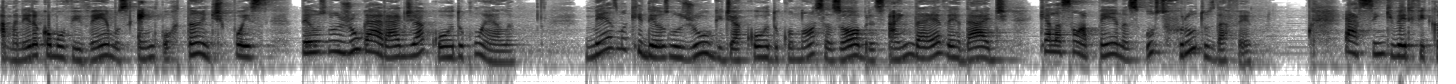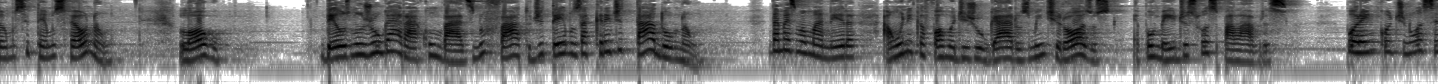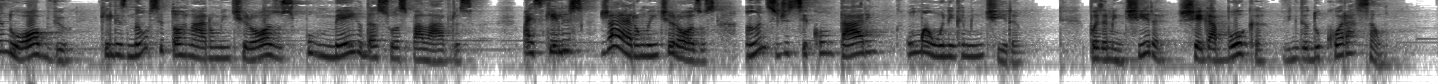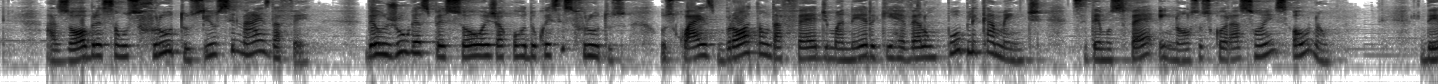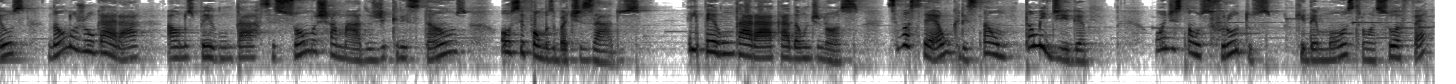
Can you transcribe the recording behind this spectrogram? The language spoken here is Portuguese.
A maneira como vivemos é importante, pois Deus nos julgará de acordo com ela. Mesmo que Deus nos julgue de acordo com nossas obras, ainda é verdade que elas são apenas os frutos da fé. É assim que verificamos se temos fé ou não. Logo, Deus nos julgará com base no fato de termos acreditado ou não. Da mesma maneira, a única forma de julgar os mentirosos é por meio de suas palavras. Porém, continua sendo óbvio que eles não se tornaram mentirosos por meio das suas palavras, mas que eles já eram mentirosos antes de se contarem uma única mentira. Pois a mentira chega à boca vinda do coração. As obras são os frutos e os sinais da fé. Deus julga as pessoas de acordo com esses frutos, os quais brotam da fé de maneira que revelam publicamente se temos fé em nossos corações ou não. Deus não nos julgará ao nos perguntar se somos chamados de cristãos ou se fomos batizados. Ele perguntará a cada um de nós: Se você é um cristão, então me diga, onde estão os frutos que demonstram a sua fé?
